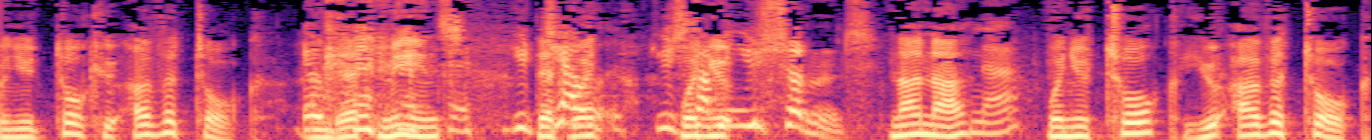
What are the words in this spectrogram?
When you talk, you overtalk. And that means You that tell when, you when something you, shouldn't. no, no, No. When you talk, you overtalk.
